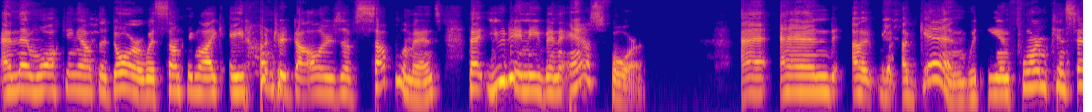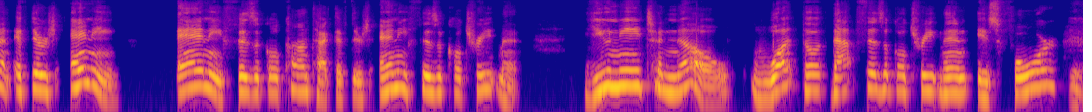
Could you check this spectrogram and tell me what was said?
And then walking out the door with something like $800 of supplements that you didn't even ask for. Uh, and uh, again, with the informed consent, if there's any any physical contact, if there's any physical treatment, you need to know what the, that physical treatment is for, Yeah.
